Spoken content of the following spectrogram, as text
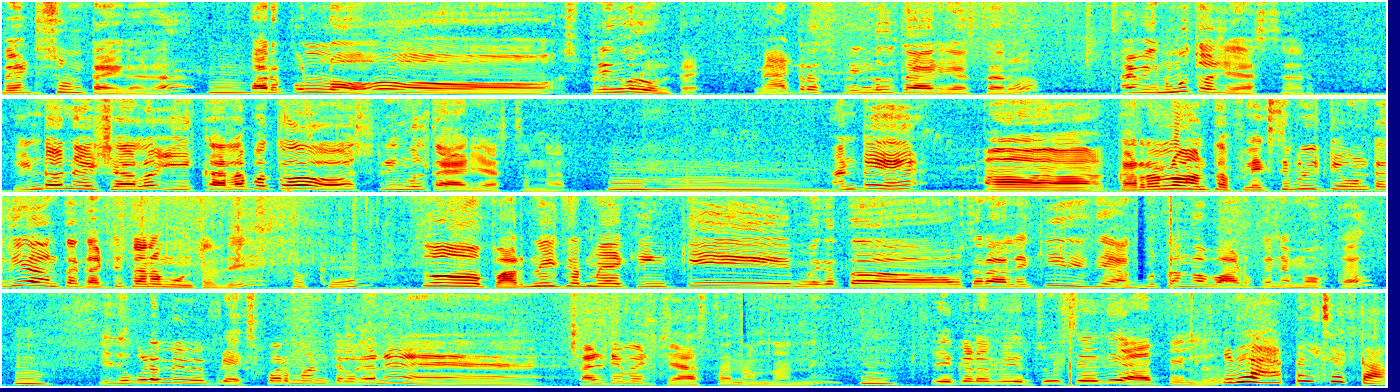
బెడ్స్ ఉంటాయి కదా పరుపుల్లో స్ప్రింగులు ఉంటాయి. మ్యాట్రస్ స్ప్రింగులు తయారు చేస్తారు. అవి ఇనుముతో చేస్తారు. ఇండోనేషియాలో ఈ కలపతో స్ప్రింగులు తయారు చేస్తున్నారు. అంటే కర్రలో అంత ఫ్లెక్సిబిలిటీ ఉంటుంది అంత గట్టితనం ఉంటుంది. ఓకే. సో ఫర్నిచర్ మేకింగ్కి మిగతా అవసరాలకి ఇది అద్భుతంగా వాడుకునే మొక్క. ఇది కూడా మేము ఇప్పుడు ఎక్స్పెరిమెంటల్గానే కల్టివేట్ చేస్తున్నాం దాన్ని. ఇక్కడ మీరు చూసేది యాపిల్ ఇది యాపిల్ చెట్టా?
